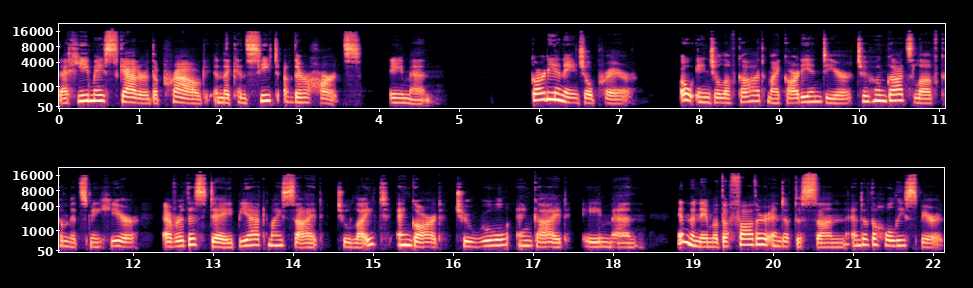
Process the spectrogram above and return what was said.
that he may scatter the proud in the conceit of their hearts. Amen. Guardian Angel Prayer. O angel of God, my guardian dear, to whom God's love commits me here, ever this day be at my side, to light and guard, to rule and guide. Amen. In the name of the Father, and of the Son, and of the Holy Spirit.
